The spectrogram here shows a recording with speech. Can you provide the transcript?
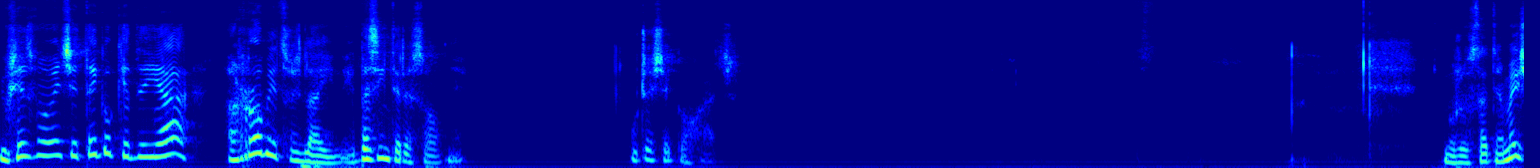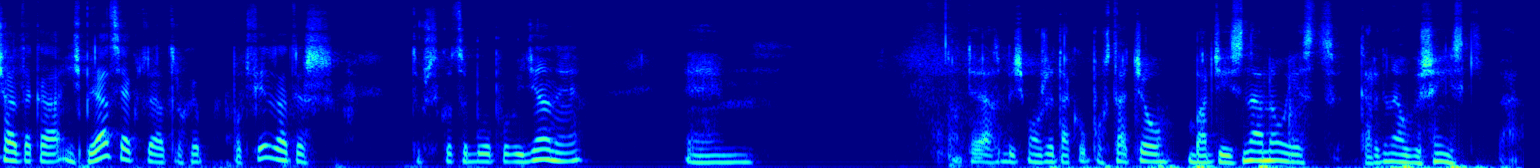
już jest w momencie tego, kiedy ja robię coś dla innych, bezinteresownie. Uczę się kochać. Może ostatnia myśl, ale taka inspiracja, która trochę potwierdza też to wszystko, co było powiedziane. No teraz być może taką postacią bardziej znaną jest kardynał Wyszyński. Tak?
